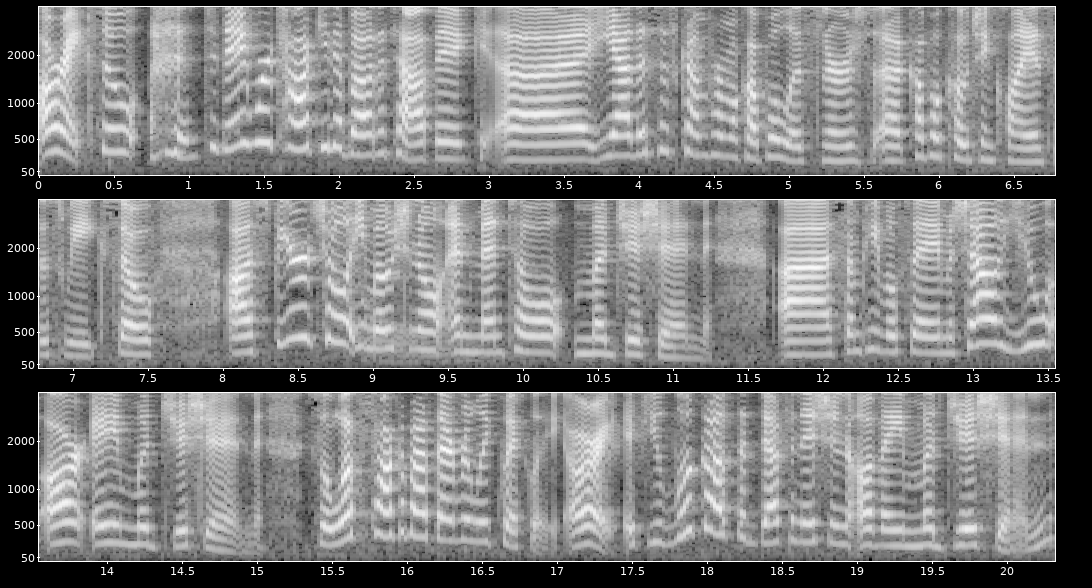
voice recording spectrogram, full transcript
All right, so today we're talking about a topic. Uh, yeah, this has come from a couple listeners, a couple coaching clients this week. So, uh, spiritual, emotional, and mental magician. Uh, some people say, Michelle, you are a magician. So let's talk about that really quickly. All right, if you look up the definition of a magician,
